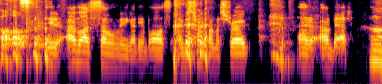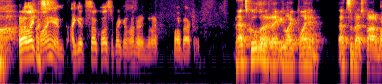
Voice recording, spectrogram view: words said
balls. dude, I've lost so many goddamn balls. I'm just trying to find my stroke. I, I'm bad, oh, but I like I s- playing. I get so close to breaking 100, and then I fall backwards. that's cool that, that you like playing. That's the best part about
